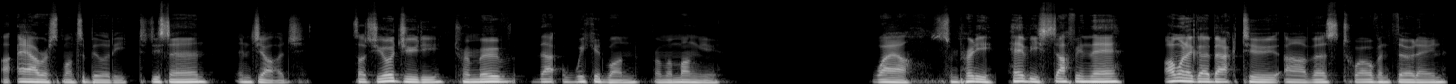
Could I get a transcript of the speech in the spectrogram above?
are our responsibility to discern and judge. So it's your duty to remove that wicked one from among you. Wow, some pretty heavy stuff in there. I want to go back to uh, verse 12 and 13.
